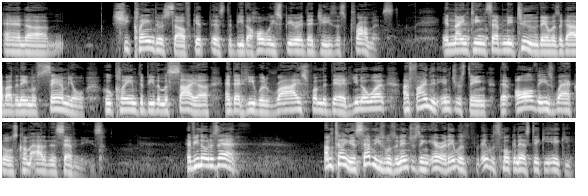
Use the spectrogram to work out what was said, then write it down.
And um, she claimed herself, get this, to be the Holy Spirit that Jesus promised. In 1972, there was a guy by the name of Samuel who claimed to be the Messiah and that he would rise from the dead. You know what? I find it interesting that all these wackos come out of the 70s. Have you noticed that? I'm telling you, the 70s was an interesting era. They was, they was smoking that sticky icky.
